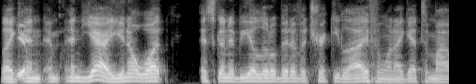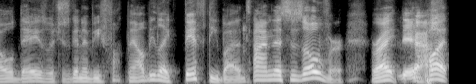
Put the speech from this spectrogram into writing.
Like, yep. and, and and yeah, you know what? It's going to be a little bit of a tricky life. And when I get to my old days, which is going to be fuck, man, I'll be like 50 by the time this is over, right? Yeah. But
